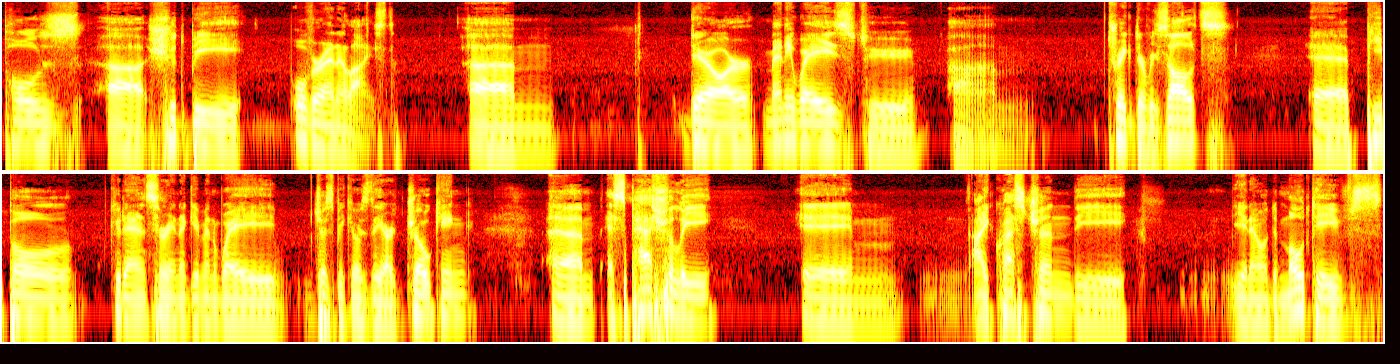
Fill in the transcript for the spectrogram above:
polls uh, should be overanalyzed. Um, there are many ways to um, trick the results. Uh, people could answer in a given way just because they are joking, um, especially um, I question the you know the motives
